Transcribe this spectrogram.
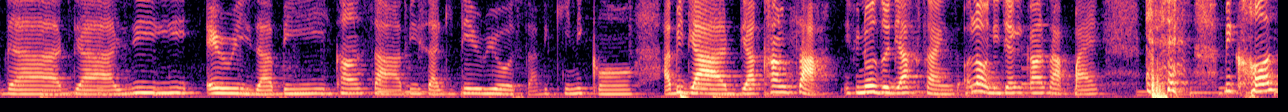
their their z aries abi cancer abi sagittarius kini kan abi their their cancer. If you know zodiac signs ọlọ́run ní jẹ́ cancer ẹ́. Because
